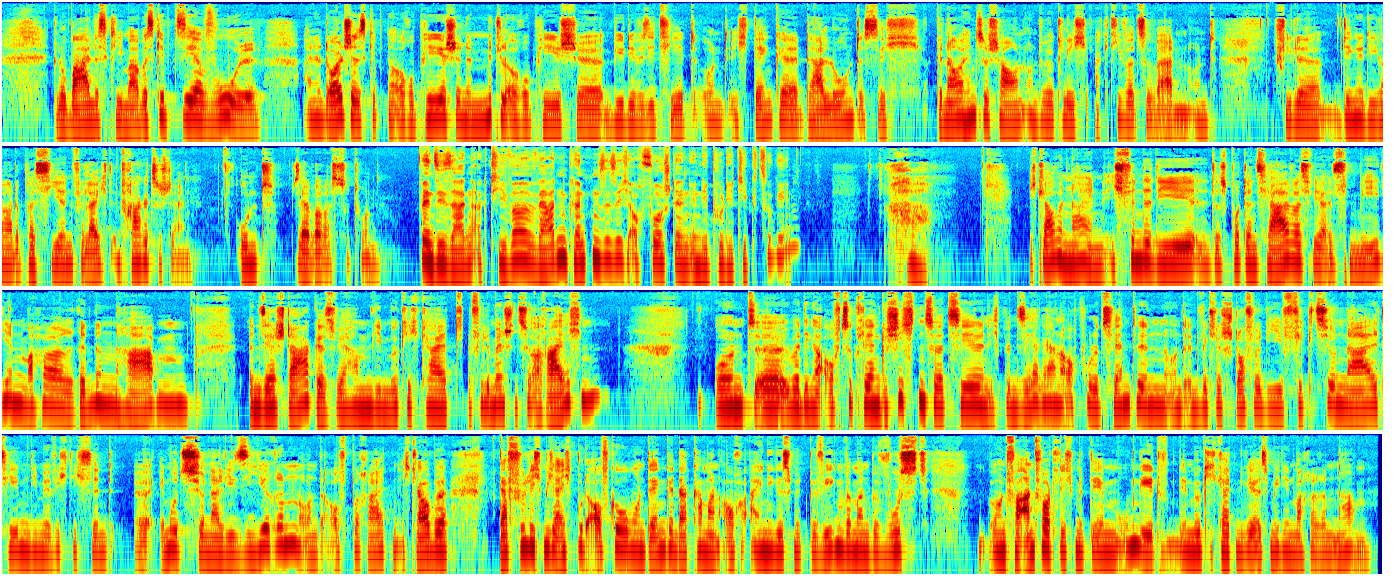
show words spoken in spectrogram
globales Klima, aber es gibt sehr wohl eine deutsche, es gibt eine europäische, eine mitteleuropäische Biodiversität und ich denke, da lohnt es sich genauer hinzuschauen und wirklich aktiver zu werden und viele Dinge, die gerade passieren, vielleicht in Frage zu stellen und selber was zu tun. Wenn Sie sagen aktiver werden, könnten Sie sich auch vorstellen, in die Politik zu gehen? Ich glaube nein. Ich finde die, das Potenzial, was wir als Medienmacherinnen haben, ein sehr starkes. Wir haben die Möglichkeit, viele Menschen zu erreichen und äh, über Dinge aufzuklären, Geschichten zu erzählen. Ich bin sehr gerne auch Produzentin und entwickle Stoffe, die fiktional Themen, die mir wichtig sind, äh, emotionalisieren und aufbereiten. Ich glaube, da fühle ich mich eigentlich gut aufgehoben und denke, da kann man auch einiges mit bewegen, wenn man bewusst und verantwortlich mit dem umgeht, den Möglichkeiten, die wir als Medienmacherinnen haben.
